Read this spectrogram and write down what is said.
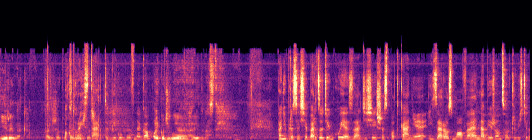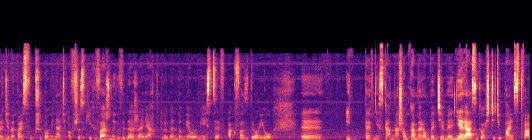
i rynek. Także O tutaj której myślę, start biegu głównego? O godzinie 11. Panie prezesie, bardzo dziękuję za dzisiejsze spotkanie i za rozmowę. Na bieżąco oczywiście będziemy Państwu przypominać o wszystkich ważnych wydarzeniach, które będą miały miejsce w Akwazdroju. Yy, I pewnie z naszą kamerą będziemy nieraz gościć u Państwa.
